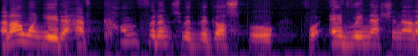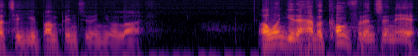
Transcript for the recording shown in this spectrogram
And I want you to have confidence with the gospel for every nationality you bump into in your life. I want you to have a confidence in here. It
